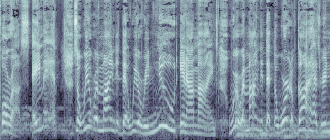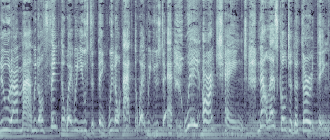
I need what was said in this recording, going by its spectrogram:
for us. Amen. So we're reminded that we are renewed in our minds. We're reminded that the word of God has renewed our mind. We don't think the way we used to think. We don't act the way we used to act. We are changed. Now let's go to the third thing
